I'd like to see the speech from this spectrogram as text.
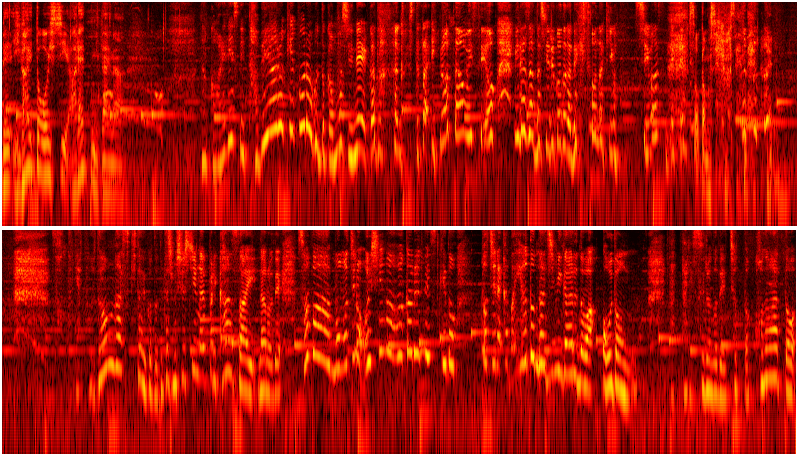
で意外と美味しいあれ？みたいななんかあれですね食べ歩きブログとかもしね加藤さんがしたらいろんなお店を皆さんが知ることができそうな気もしますね。そうかもしれませんね、はい。うどんが好きということで私も出身がやっぱり関西なのでそばももちろん美味しいのは分かるんですけどどちらかというと馴染みがあるのはおうどんだったりするのでちょっとこの後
